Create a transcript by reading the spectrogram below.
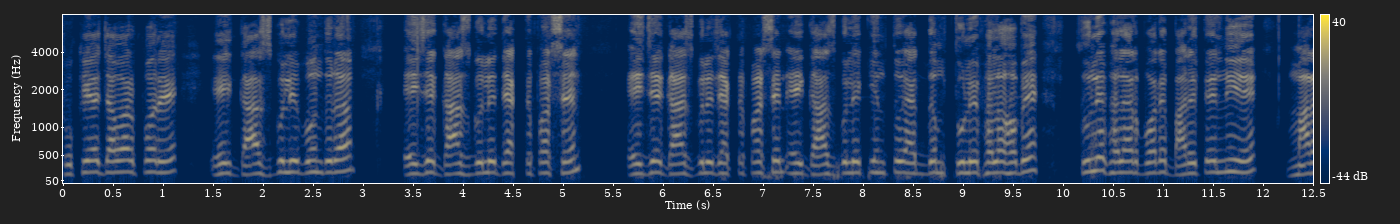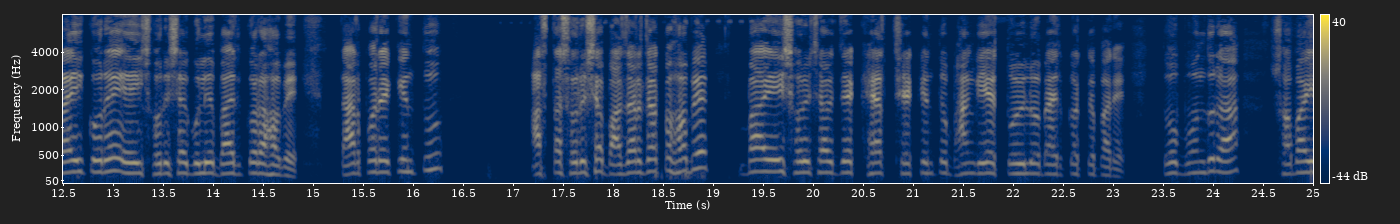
শুকিয়ে যাওয়ার পরে এই গাছগুলি বন্ধুরা, এই যে গাছগুলি দেখতে পাচ্ছেন এই যে গাছগুলি দেখতে পাচ্ছেন এই গাছগুলি কিন্তু একদম তুলে ফেলা হবে। তুলে ফেলার পরে বাড়িতে নিয়ে মারাই করে এই সরিষাগুলি বাইর করা হবে। তারপরে কিন্তু আস্তা সরিষা বাজারজাত হবে বা এই সরিষার যে ক্ষেত, সে কিন্তু ভাঙিয়ে তৈল বাইর করতে পারে। তো বন্ধুরা, সবাই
